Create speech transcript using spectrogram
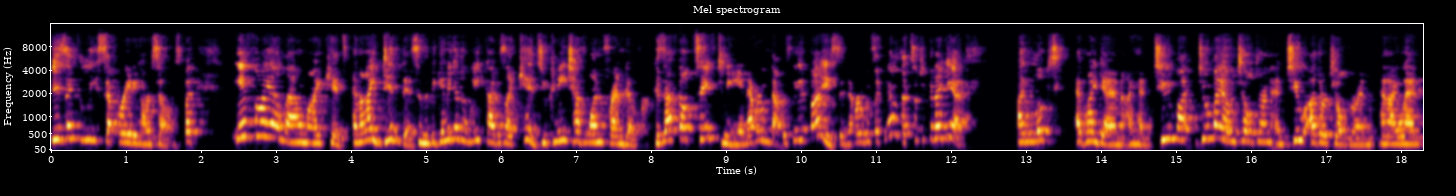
physically separating ourselves. But if I allow my kids, and I did this in the beginning of the week, I was like, kids, you can each have one friend over because that felt safe to me. And everyone, that was the advice. And everyone was like, no, that's such a good idea. I looked at my den. I had two, my, two of my own children and two other children. And I went,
